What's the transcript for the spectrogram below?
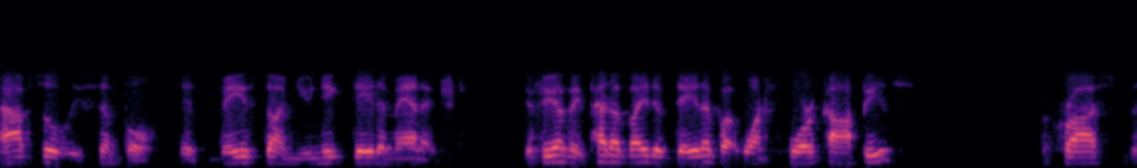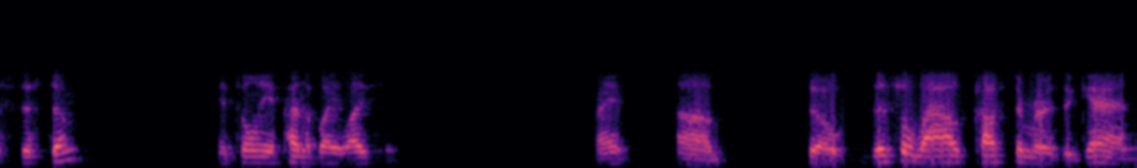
absolutely simple. It's based on unique data managed. If you have a petabyte of data but want four copies across the system, it's only a petabyte license, right? Um, so this allows customers, again,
